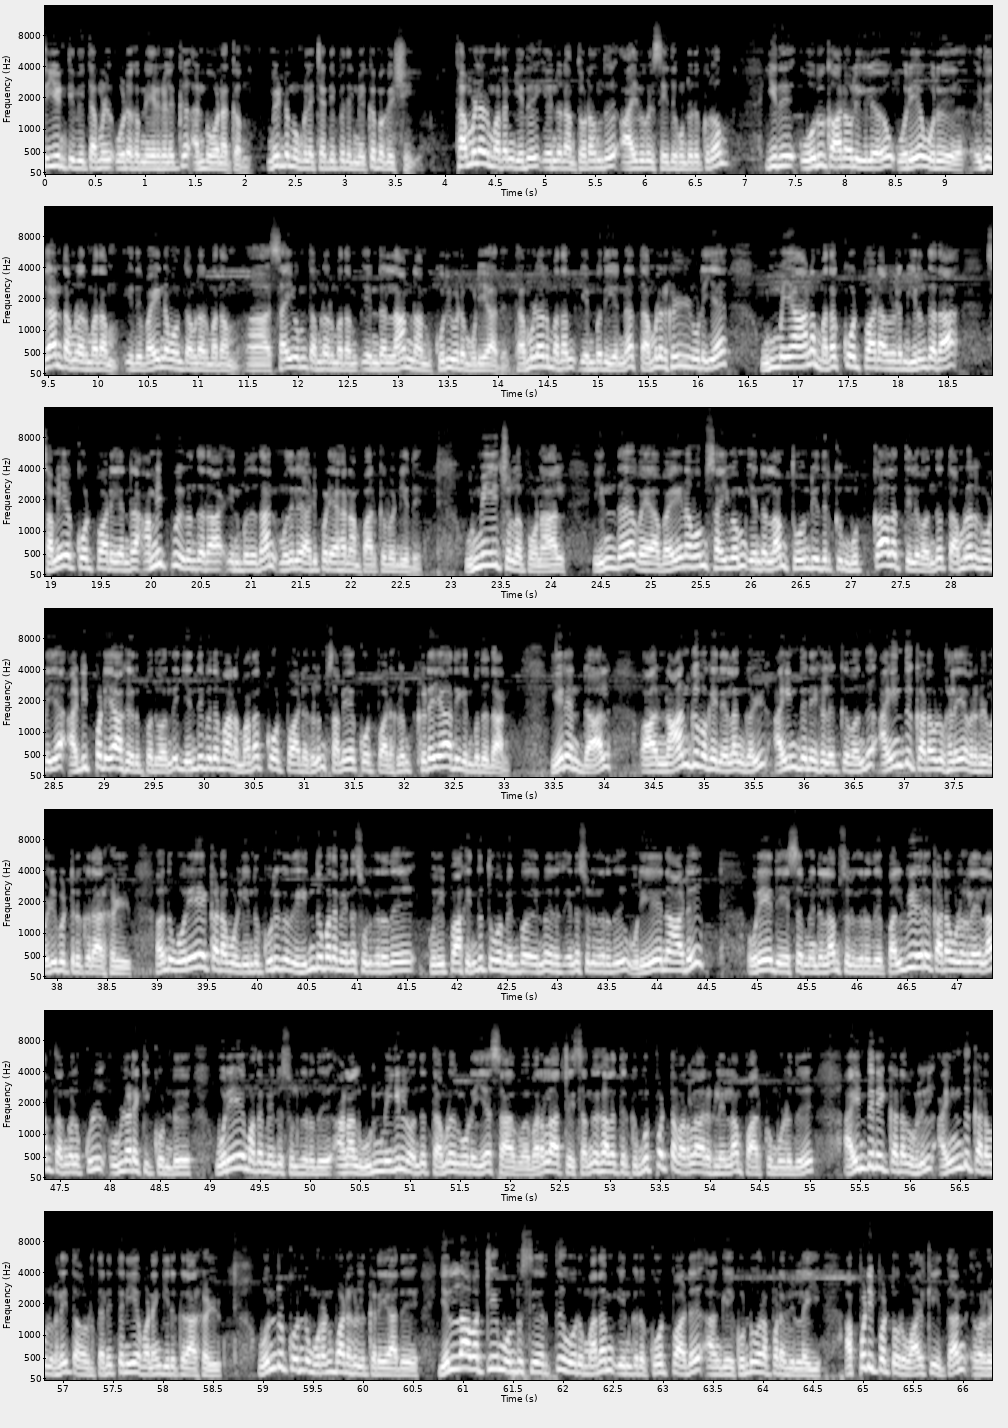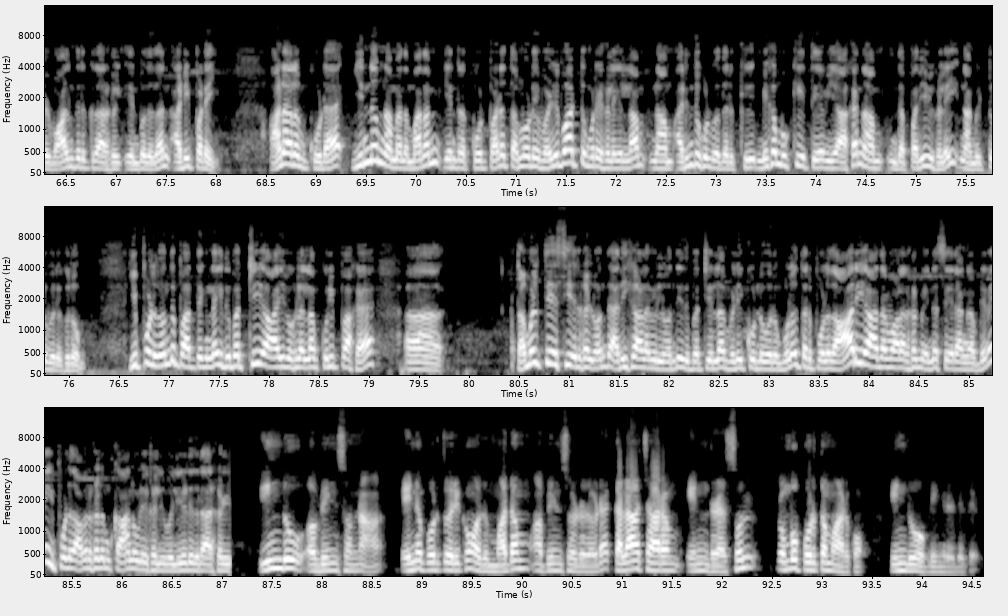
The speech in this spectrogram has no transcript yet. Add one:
TNTV Tamil ஊடகம் நேயர்களுக்கு அன்பு வணக்கம். மீண்டும் உங்களை சந்திப்பதில் மிக்க மகிழ்ச்சி. தமிழர் மதம் எது என்று நாம் தொடர்ந்து ஆய்வுகள் செய்து கொண்டிருக்கிறோம். இது ஒரு காணொளியிலோ ஒரே ஒரு இதுதான் தமிழர் மதம். இது வைணவம் தமிழர் மதம் சைவம் தமிழர் மதம் என்றெல்லாம் நாம் கூறிவிட முடியாது. தமிழர் மதம் என்பது என்ன? தமிழர்களுடைய உண்மையான மதக் கோட்பாடு அவர்களிடம் இருந்ததா? சமய கோட்பாடு என்ற அமைப்பு இருந்ததா? என்பதுதான் முதலில் அடிப்படையாக நாம் பார்க்க வேண்டியது. உண்மையை சொல்லப்போனால் இந்த வை- வைணவம் சைவம் என்றெல்லாம் தோன்றியதற்கு முற்காலத்தில் வந்து தமிழர்களுடைய அடிப்படையாக இருப்பது வந்து எந்த விதமான மதக் கோட்பாடுகளும் சமய கோட்பாடுகளும் கிடையாது என்பதுதான். ஏனென்றால் ஆ, நான்கு வகை நிலங்கள் ஐந்திணைகளுக்கு வந்து ஐந்து கடவுள்களை அவர்கள் வழிபட்டிருக்கிறார்கள். வந்து ஒரே கடவுள் என்று கூறுகிறது இந்து மதம் என்ன சொல்கிறது? குறிப்பாக இந்துத்துவம் என்ப என்ன என்ன சொல்கிறது? ஒரே நாடு ஒரே தேசம் என்றெல்லாம் சொல்கிறது. பல்வேறு கடவுள்களை எல்லாம் தங்களுக்குள் உள்ளடக்கி கொண்டு ஒரே மதம் என்று சொல்கிறது. ஆனால் உண்மையில் வந்து தமிழர்களுடைய ச வரலாற்றை சங்க காலத்திற்கு முற்பட்ட வரலாறுகளை எல்லாம் பார்க்கும் பொழுது ஐந்தனை கடவுள்களில் ஐந்து கடவுள்களை தங்கள் தனித்தனியே வணங்கியிருக்கிறார்கள். ஒன்றுக்கொன்று முரண்பாடுகள் கிடையாது. எல்லாவற்றையும் ஒன்று சேர்த்து ஒரு மதம் என்கிற கோட்பாடு அங்கே கொண்டு வரப்படவில்லை. அப்படிப்பட்ட ஒரு வாழ்க்கையைத்தான் இவர்கள் வாழ்ந்திருக்கிறார்கள் என்பதுதான் அடிப்படை. ஆனாலும் கூட இன்னும் நாம் அந்த மதம் என்ற கோட்பாடு தம்முடைய வழிபாட்டு முறைகளை எல்லாம் நாம் அறிந்து கொள்வதற்கு மிக முக்கிய தேவையாக நாம் இந்த பதிவுகளை நாம் இட்டு வருகிறோம். இப்பொழுது வந்து பார்த்தீங்கன்னா இது பற்றிய ஆய்வுகள் எல்லாம் குறிப்பாக தமிழ் தேசியர்கள் வந்து அதிக அளவில் வந்து இது பற்றியெல்லாம் வெளிக்கொண்டு வரும்போது தற்பொழுது ஆரிய ஆதரவாளர்கள் என்ன செய்கிறாங்க அப்படின்னா இப்பொழுது அவர்களும் காணொளிகள் வெளியிடுகிறார்கள். இந்து அப்படின்னு சொன்னால் என்னை பொறுத்த வரைக்கும் அது மதம் அப்படின்னு சொல்கிறத விட கலாச்சாரம் என்ற சொல் ரொம்ப பொருத்தமாக இருக்கும் இந்து அப்படிங்கிறதுக்கு.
